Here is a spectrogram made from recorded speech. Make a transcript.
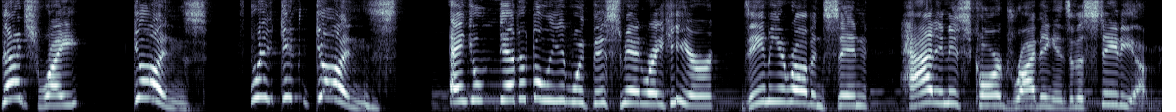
That's right, guns! Freaking guns! And you'll never believe what this man right here, Damien Robinson, had in his car driving into the stadium.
